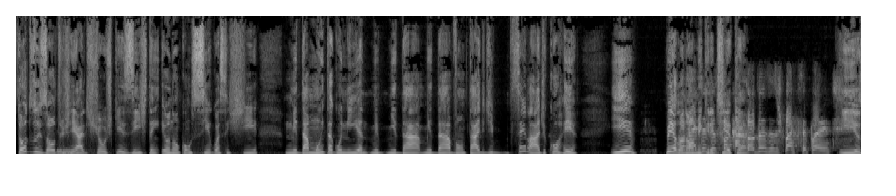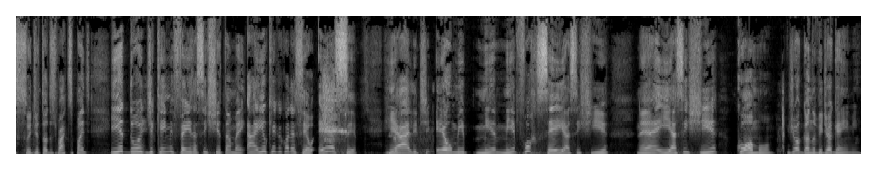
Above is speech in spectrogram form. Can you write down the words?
Todos os outros reality shows que existem, eu não consigo assistir. Me dá muita agonia, me, me dá, me dá vontade de, sei lá, de correr. E, pelo nome Vontade de critica. socar todos os participantes. Isso, de todos os participantes e do de quem me fez assistir também. Aí o que, que aconteceu? Esse reality eu me, me, me forcei a assistir, né? E assistir como? Jogando videogame.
